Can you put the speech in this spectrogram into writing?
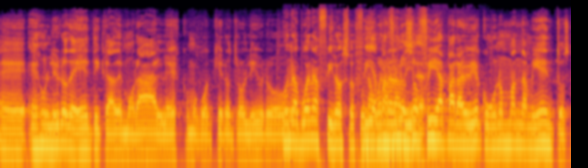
eh, es un libro de ética, de morales, como cualquier otro libro. Una buena filosofía Una buena para la vida. filosofía para vivir con unos mandamientos.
